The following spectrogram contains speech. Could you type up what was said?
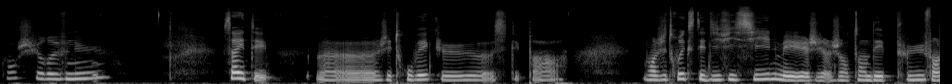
Quand je suis revenue, ça a été. Euh, j'ai trouvé que euh, c'était pas Bon, j'ai trouvé que c'était difficile, mais j'entendais plus. Enfin,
